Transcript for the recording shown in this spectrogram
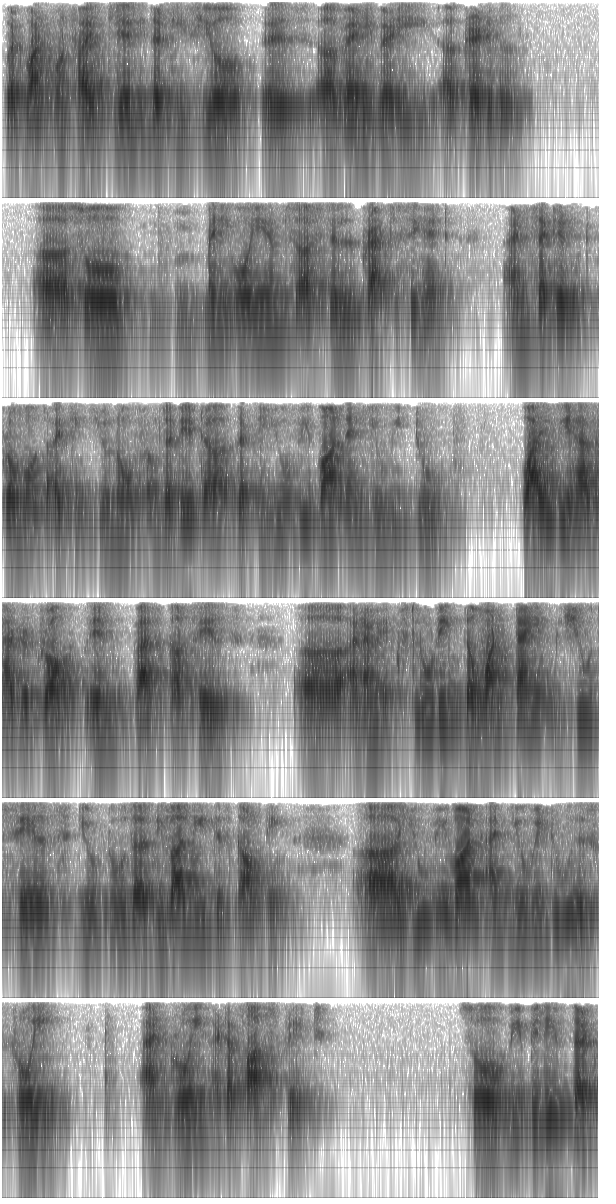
But 1.5, clearly the TCO is uh, very, very uh, credible. Uh, so many OEMs are still practicing it. And second, Pramod, I think you know from the data that the UV1 and UV2, while we have had a drop in PASCA sales, uh, and I'm excluding the one-time huge sales due to the Diwali discounting, uh, UV1 and UV2 is growing and growing at a fast rate. So we believe that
